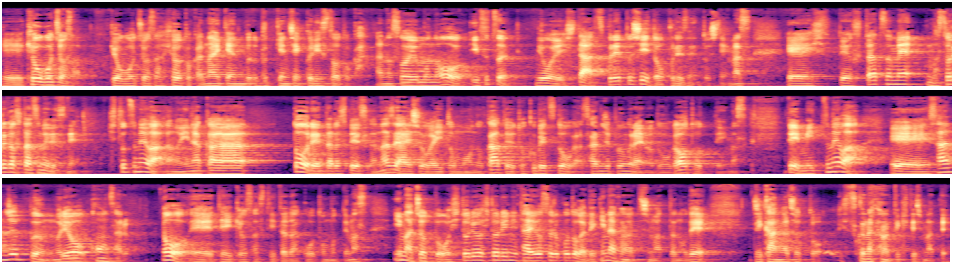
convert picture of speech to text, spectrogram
えー、競合調査、競合調査表とか内見物件チェックリストとか、あの、そういうものを5つ用意したスプレッドシートをプレゼントしています。えー、で、2つ目、まあ、それが2つ目ですね。1つ目は、あの、田舎とレンタルスペースがなぜ相性がいいと思うのかという特別動画、30分ぐらいの動画を撮っています。で、3つ目は、えー、30分無料コンサル。を、えー、提供させていただこうと思ってます。今ちょっとお一人お一人に対応することができなくなってしまったので、時間がちょっと少なくなってきてしまって、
